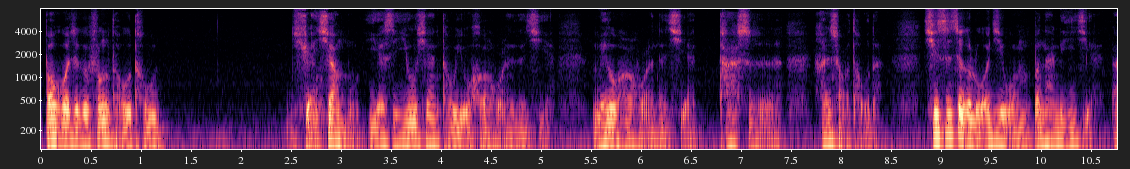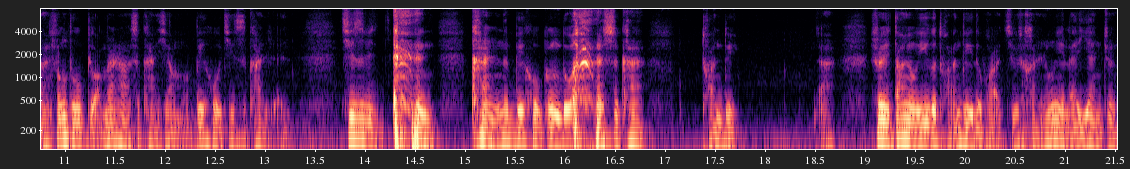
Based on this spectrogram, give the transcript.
包括这个风投投。选项目也是优先投有合伙人的企业，没有合伙人的企业，他是很少投的。其实这个逻辑我们不难理解。嗯，风投表面上是看项目，背后其实看人。其实 看人的背后更多是看团队啊。所以当有一个团队的话，就是很容易来验证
